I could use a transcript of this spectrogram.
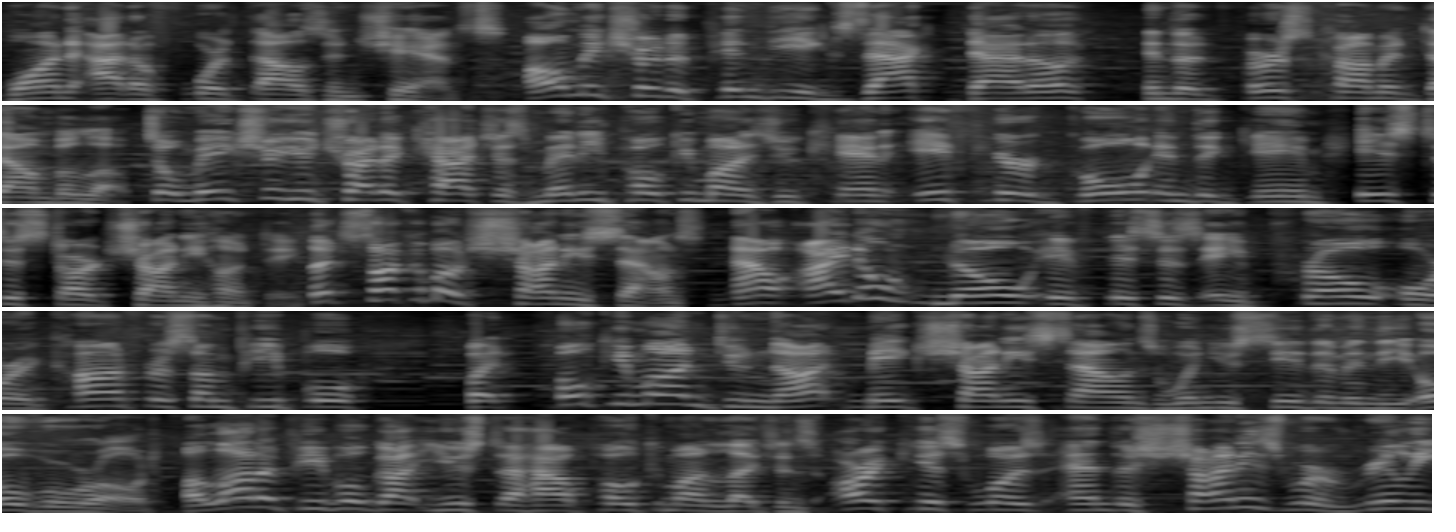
1 out of 4,000 chance. I'll make sure to pin the exact data in the first comment down below. So make sure you try to catch as many Pokemon as you can if your goal in the game is to start shiny hunting. Let's talk about shiny sounds. Now, I don't know if this is a pro or a con for some people, but Pokemon do not make shiny sounds when you see them in the overworld. A lot of people got used to how Pokemon Legends Arceus was, and the shinies were really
